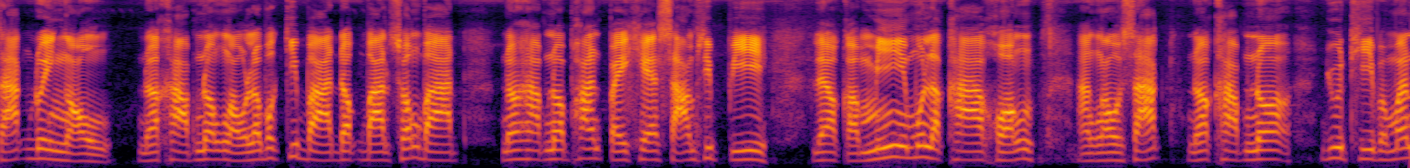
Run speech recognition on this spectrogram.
ซักด้วยเงานะครับเนาะเงาแล้วบ่กี่บาทดอกบาทสองบาทนะครับเนาะผ่านไปแค่ 30 ปี แล้วก็มีมูลค่าของเงาซักนะครับเนาะอยู่ที่ประมาณ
